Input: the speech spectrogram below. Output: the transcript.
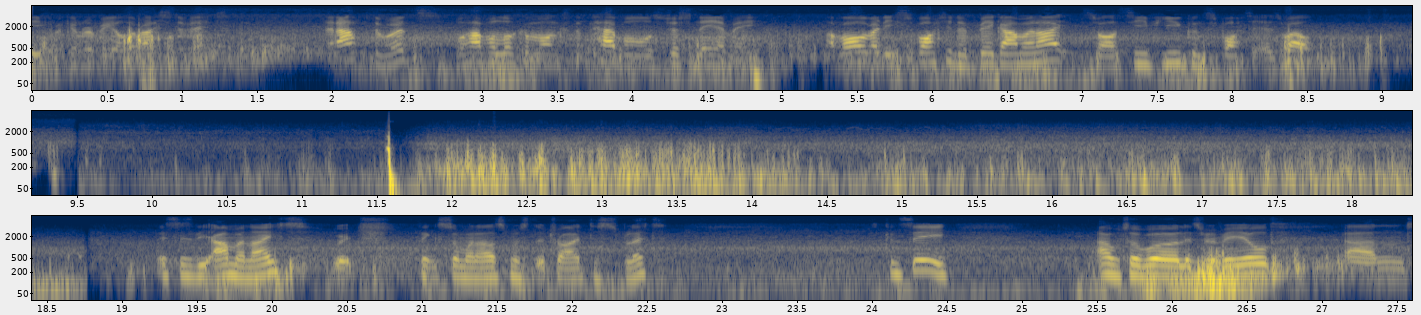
see if we can reveal the rest of it. Then afterwards, we'll have a look amongst the pebbles just near me. I've already spotted a big ammonite, so I'll see if you can spot it as well. This is the ammonite, which I think someone else must have tried to split. You can see, outer whorl is revealed and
